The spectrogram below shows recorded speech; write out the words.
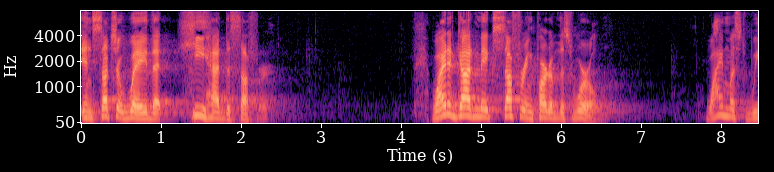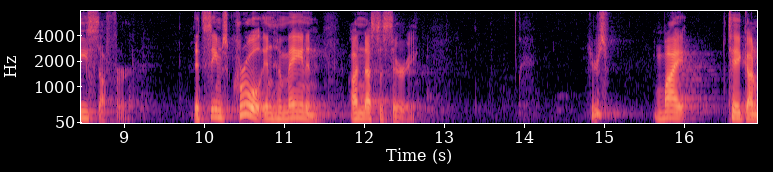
in such a way that he had to suffer? Why did God make suffering part of this world? Why must we suffer? It seems cruel, inhumane, and unnecessary. Here's my take on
